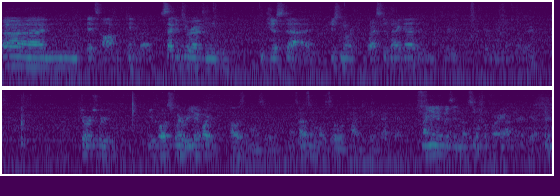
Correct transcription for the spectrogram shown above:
Uh, it's off of Tampa. Second tour, I was in just uh, just northwest of Baghdad, and we're we're near Tampa there. George, were you, you close? Where were you? Deployed? I was in Mosul. I was in Mosul, Taji, and Baghdad. My unit was in Mosul before I got there. Yeah. Third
